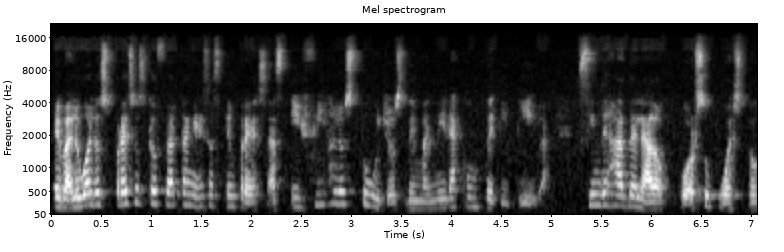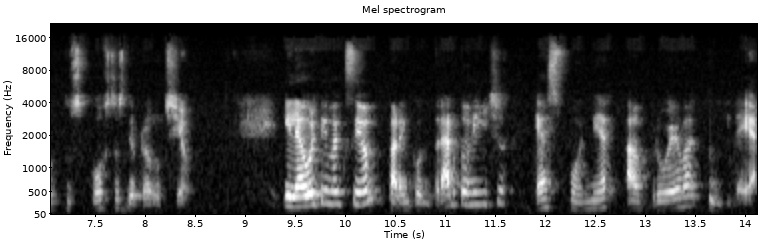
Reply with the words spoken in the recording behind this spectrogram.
Evalúa los precios que ofertan esas empresas y fija los tuyos de manera competitiva, sin dejar de lado, por supuesto, tus costos de producción. Y la última acción para encontrar tu nicho es poner a prueba tu idea.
